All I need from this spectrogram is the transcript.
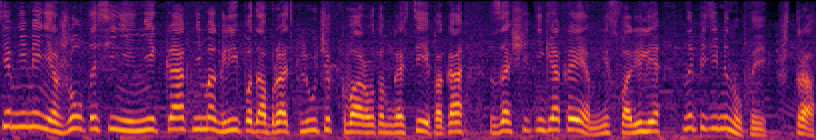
Тем не менее, желто-синие никак не могли подобрать ключик к воротам гостей, пока защитники АКМ не свалили на пятиминутный штраф.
